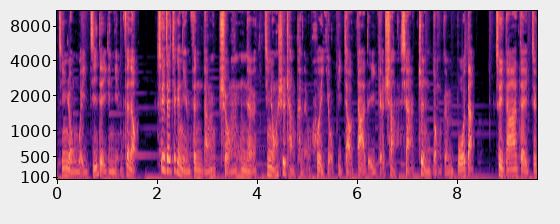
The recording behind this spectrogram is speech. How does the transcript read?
金融危机的一个年份哦。所以在这个年份当中呢，金融市场可能会有比较大的一个上下震动跟波荡。所以大家在这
